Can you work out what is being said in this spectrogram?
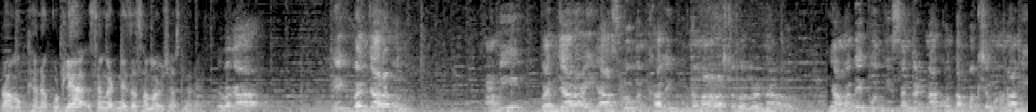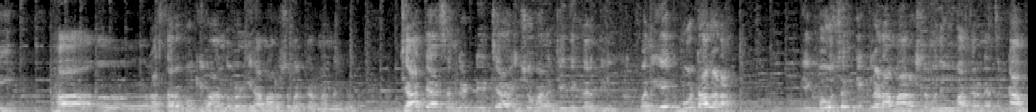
प्रामुख्यानं कुठल्या संघटनेचा समावेश असणार आहे? बघा एक बंजारा म्हणून आम्ही बंजारा ह्या स्लोगन खाली पूर्ण महाराष्ट्रभर लढणार आहोत. यामध्ये कोणती संघटना कोणता पक्ष म्हणून आम्ही हा रास्ता रोको किंवा आंदोलन ह्या महाराष्ट्रभर करणार नाही ज्या त्या संघटनेच्या हिशोबाने जे ते करतील पण एक मोठा लढा एक बहुसंख्यिक लढा महाराष्ट्रामध्ये उभा करण्याचं काम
